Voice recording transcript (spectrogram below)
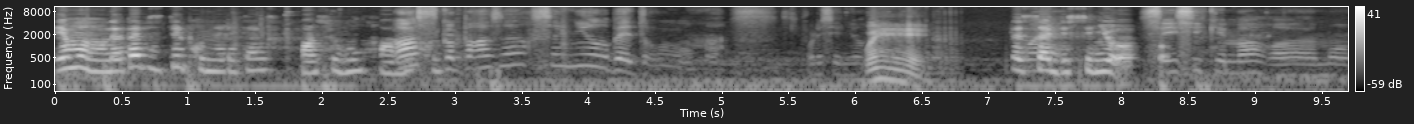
Et moi, on n'a pas visité le premier étage. Enfin, le second. Enfin, Ah, le c'est truc. comme par hasard, senior bedroom C'est pour les seniors. Ouais. La Ouais. salle des seniors. C'est ici qu'est mort euh, mon, mon,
